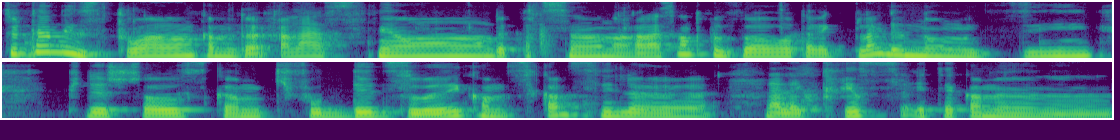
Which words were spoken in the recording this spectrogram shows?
tout le temps des histoires comme de relations de personnes en relation entre eux autres, avec plein de non-dits, puis de choses comme qu'il faut déduire. Comme, c'est comme si le, la lectrice était comme une,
